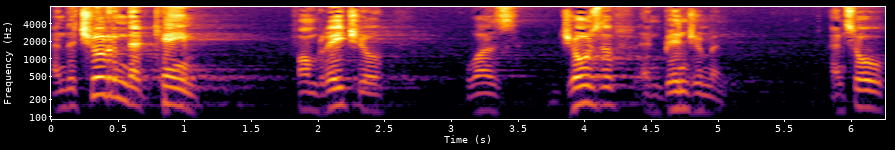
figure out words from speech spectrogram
and the children that came from Rachel was Joseph and Benjamin. And so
